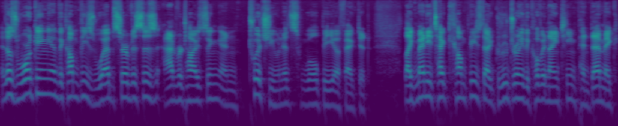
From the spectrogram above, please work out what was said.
And those working in the company's web services, advertising, and Twitch units will be affected. Like many tech companies that grew during the COVID 19 pandemic,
